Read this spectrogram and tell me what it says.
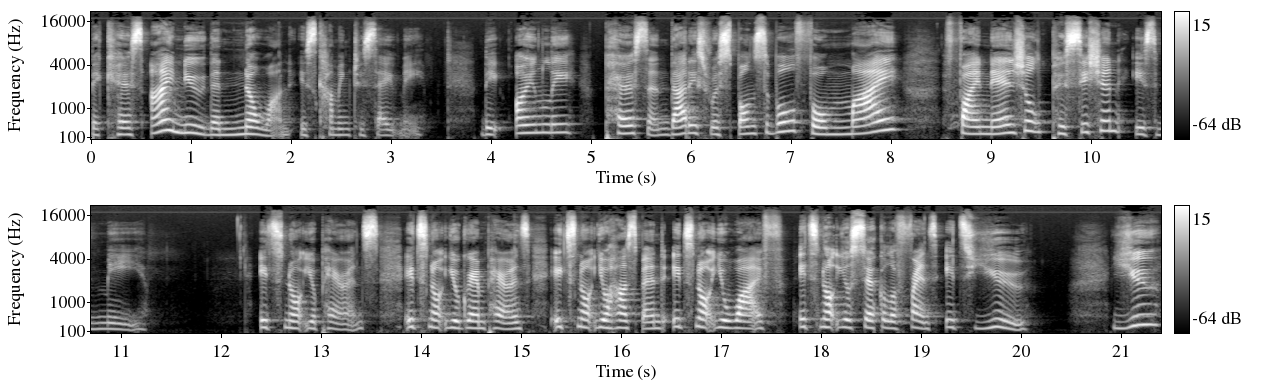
Because I knew that no one is coming to save me. The only person that is responsible for my financial position is me. It's not your parents. It's not your grandparents. It's not your husband. It's not your wife. It's not your circle of friends. It's you. You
